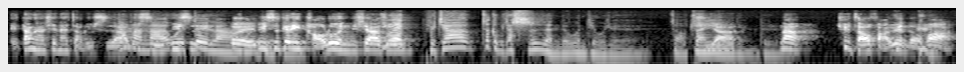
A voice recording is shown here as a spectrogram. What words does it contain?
哎，当然先来找律师啊！当然啦，律师对啦，对律师跟你讨论一下，说比较这个比较私人的问题，我觉得找专业一点。对，那去找法院的话，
